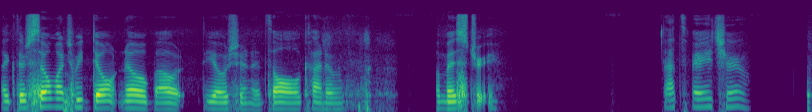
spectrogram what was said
Like there's so much we don't know about the ocean. It's all kind of a mystery. That's very true. I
